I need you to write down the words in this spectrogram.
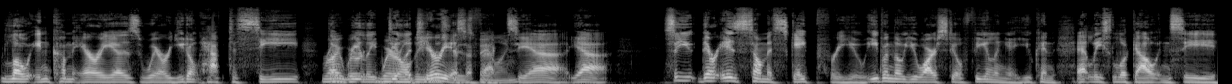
low income areas where you don't have to see Right, the really where the deleterious is effects. failing. Yeah, yeah. So you, there is some escape for you, even though you are still feeling it. You can at least look out and see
